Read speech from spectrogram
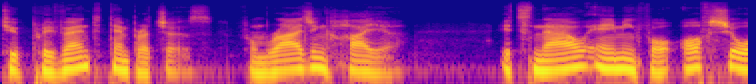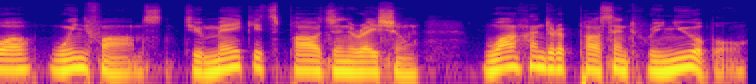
to prevent temperatures from rising higher. It's now aiming for offshore wind farms to make its power generation 100% renewable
